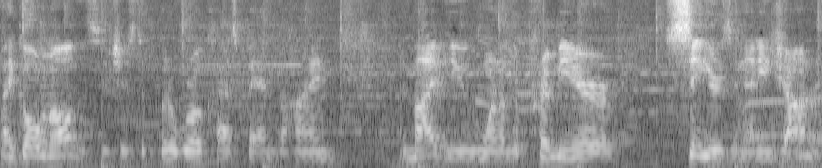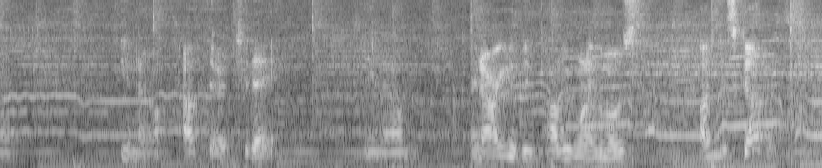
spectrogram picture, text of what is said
my goal in all this is just to put a world-class band behind, in my view, one of the premier singers in any genre, you know, out there today, you know, and arguably probably one of the most undiscovered.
